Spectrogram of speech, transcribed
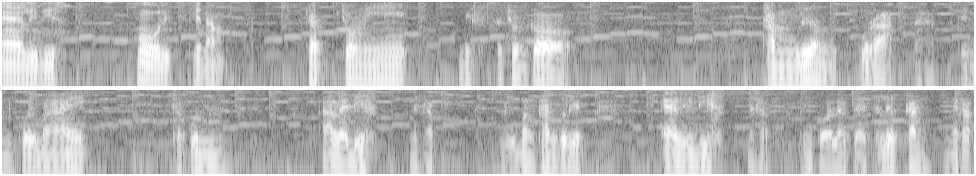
a i r i d i s h o l i t h i a n u m ครับช่วงนี้มิสเตอร์ชนก็ทำเรื่องกุหลาบนะครับ เป็นกล้วยไม้สกุล อาริดิสนะครับ หรือบางท่านก็เรียกแอริดิสนะครับ ซึ่งก็แล้วแต่จะเลือกกันนะครับ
